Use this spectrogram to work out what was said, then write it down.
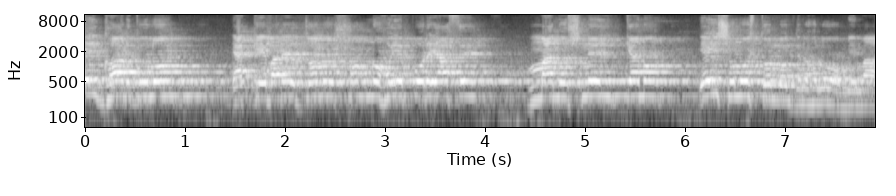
এই ঘরগুলো একেবারে জনশূন্য হয়ে পড়ে আছে। মানুষ নেই কেন? এই সমস্ত লোকদের হলো বিমা,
